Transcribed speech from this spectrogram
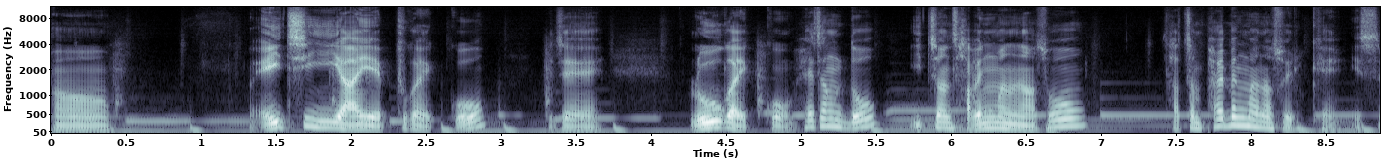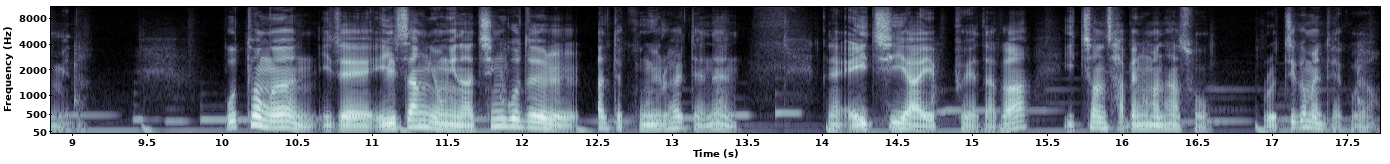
어, HEIF가 있고 이제 로우가 있고 해상도 2,400만 화소, 4,800만 화소 이렇게 있습니다. 보통은 이제 일상용이나 친구들한테 공유를 할 때는 그냥 HEIF에다가 2,400만 화소 로 찍으면 되고요.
